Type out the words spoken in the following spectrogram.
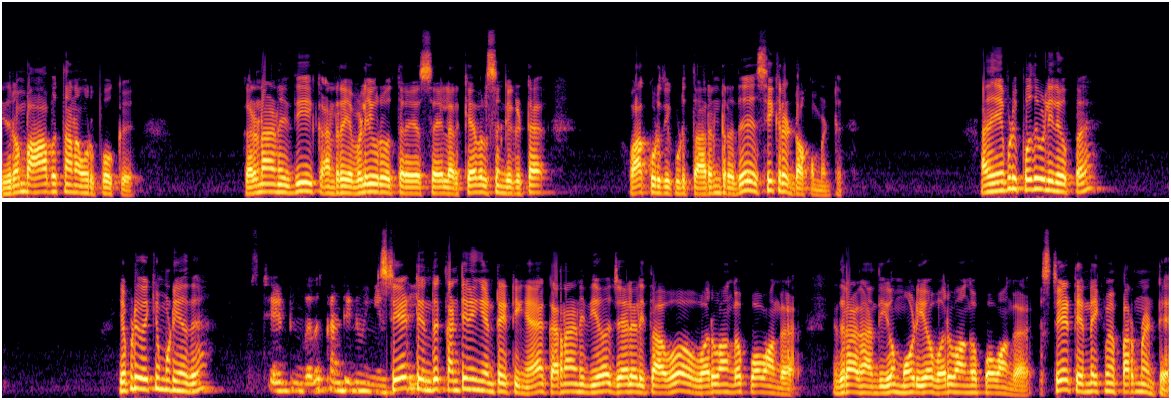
இது ரொம்ப ஆபத்தான ஒரு போக்கு. கருணாநிதி அன்றைய வெளியுறவுத்துறை செயலர் கேவல் சிங்கு கிட்ட வாக்குறுதி கொடுத்தாருன்றது சீக்ரெட் டாக்குமெண்ட்டு அதை எப்படி பொது வெளியில் வைப்ப? எப்படி வைக்க முடியாது ஸ்டேட்டுங்கிறது கண்டினியூவிங் ஸ்டேட் இந்த கண்டினியூங் என்டைட்டிங்க கருணாநிதியோ ஜெயலலிதாவோ வருவாங்க போவாங்க. இந்திரா காந்தியோ மோடியோ வருவாங்க போவாங்க. ஸ்டேட் என்றைக்குமே பர்மனெண்ட்டு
